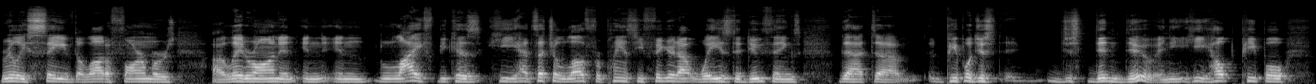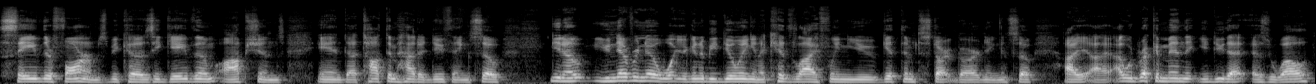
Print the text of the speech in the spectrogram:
really saved a lot of farmers uh, later on in, in, in life because he had such a love for plants. He figured out ways to do things that uh, people just just didn't do and he, he helped people save their farms because he gave them options and uh, taught them how to do things so you know, you never know what you're going to be doing in a kid's life when you get them to start gardening. And so I, I, I would recommend that you do that as well.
